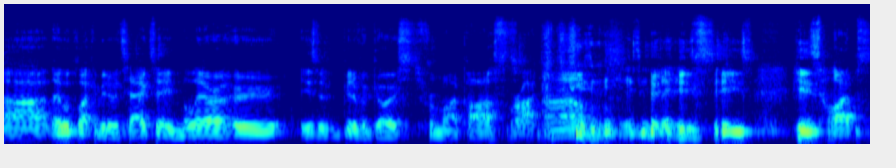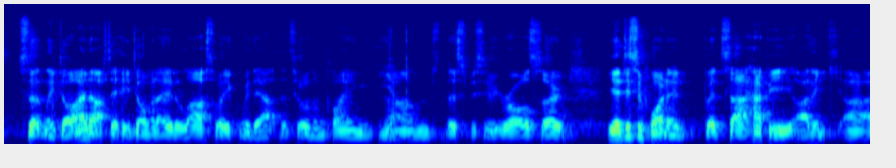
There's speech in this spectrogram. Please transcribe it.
Uh, they look like a bit of a tag team. Milera, who is a bit of a ghost from my past, Right. Um, indeed. he's, he's his hype certainly died after he dominated last week without the two of them playing Yep. um, the specific roles. So, yeah, disappointed, but uh, happy. I think uh,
